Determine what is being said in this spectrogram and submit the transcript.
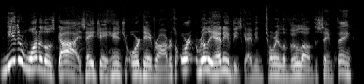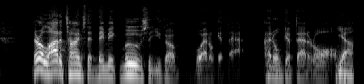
neither one of those guys, AJ Hinch or Dave Roberts, or really any of these guys. I mean, Torey Lovullo, the same thing. There are a lot of times that they make moves that you go, boy, I don't get that. I don't get that at all. Yeah.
